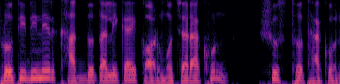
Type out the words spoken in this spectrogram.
প্রতিদিনের খাদ্য তালিকায় কর্মচা রাখুন, সুস্থ থাকুন।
